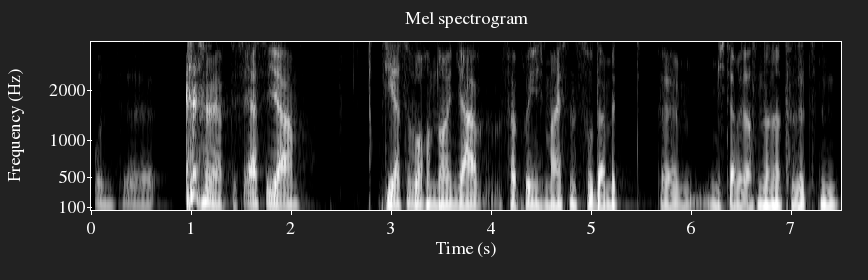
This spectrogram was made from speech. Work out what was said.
Und äh, das erste Jahr, die erste Woche im neuen Jahr verbringe ich meistens so damit ähm, mich damit auseinanderzusetzen,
